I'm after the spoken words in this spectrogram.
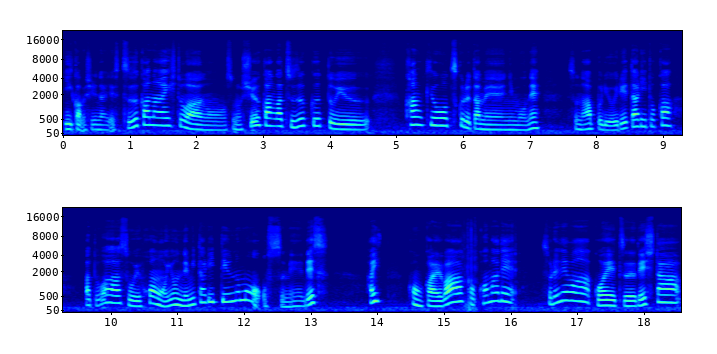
いいかもしれないです。続かない人はあのその習慣が続くという環境を作るためにもねそのアプリを入れたりとかあとはそういう本を読んでみたりっていうのもおすすめです。はい。今回はここまで。それでは声通でした。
